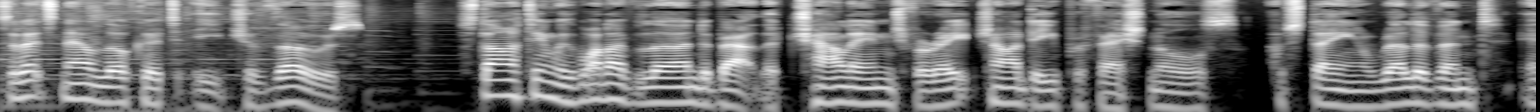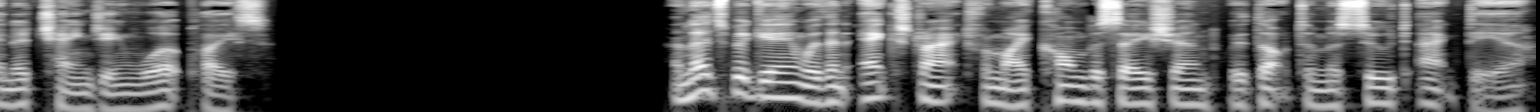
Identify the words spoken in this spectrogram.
So let's now look at each of those starting with what I've learned about the challenge for HRD professionals of staying relevant in a changing workplace. And let's begin with an extract from my conversation with Dr. Mesut Akdere,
